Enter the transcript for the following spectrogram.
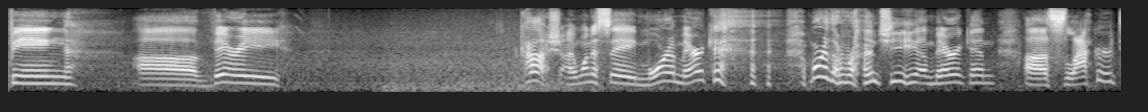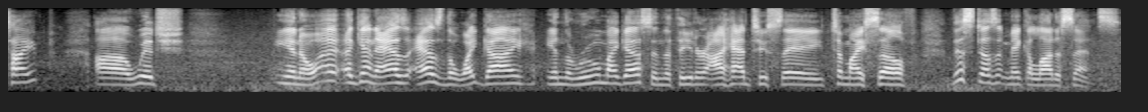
being uh, very, gosh, I want to say more American, more of the raunchy American uh, slacker type, uh, which, you know, again, as as the white guy in the room, I guess in the theater, I had to say to myself, this doesn't make a lot of sense.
